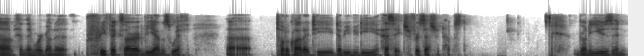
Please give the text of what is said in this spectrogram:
um, and then we're going to prefix our VMs with uh, Total Cloud IT WVD SH for session host. We're going to use an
